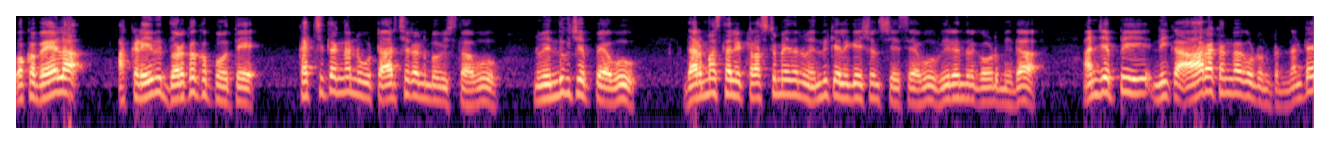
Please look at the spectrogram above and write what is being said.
ఒకవేళ అక్కడేమి దొరకకపోతే ఖచ్చితంగా నువ్వు టార్చర్ అనుభవిస్తావు. నువ్వు ఎందుకు చెప్పావు? ధర్మస్థలి ట్రస్ట్ మీద నువ్వు ఎందుకు ఎలిగేషన్స్ చేసావు వీరేంద్ర గౌడ్ మీద? అని చెప్పి నీకు ఆ రకంగా కూడా ఉంటుంది. అంటే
